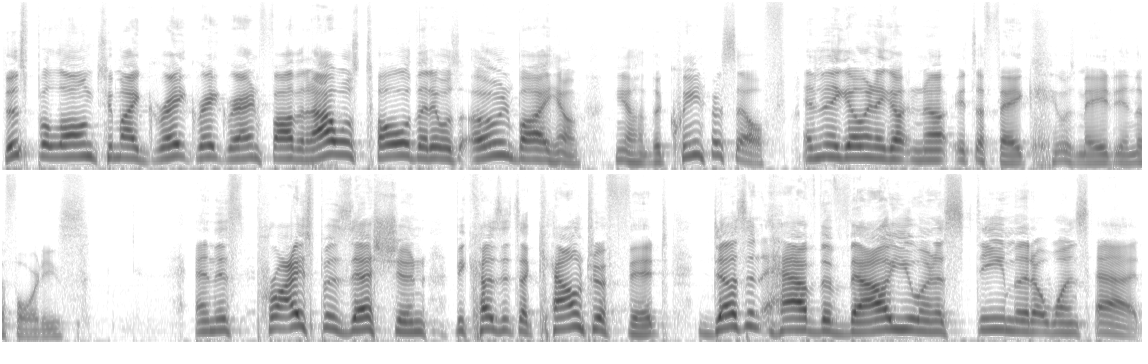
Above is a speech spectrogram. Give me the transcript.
This belonged to my great great grandfather, and I was told that it was owned by him, you know, the queen herself. And then they go in and go, No, it's a fake. It was made in the 40s. And this prized possession, because it's a counterfeit, doesn't have the value and esteem that it once had.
